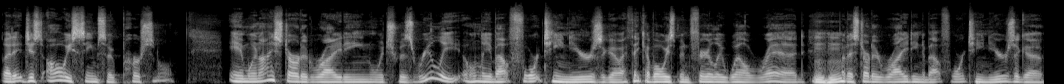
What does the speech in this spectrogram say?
But it just always seemed so personal. And when I started writing, which was really only about 14 years ago, I think I've always been fairly well read, mm-hmm. but I started writing about 14 years ago.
